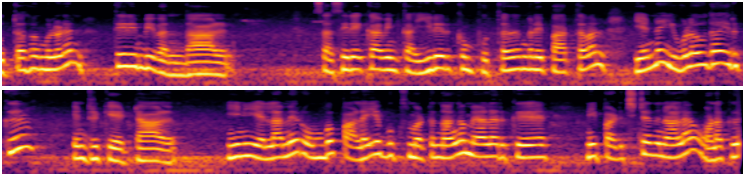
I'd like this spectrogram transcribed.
புத்தகங்களுடன் திரும்பி வந்தாள். சசிரேகாவின் கையில் இருக்கும் புத்தகங்களை பார்த்தவள் என்ன இவ்வளவுதான் இருக்கு? என்று கேட்டாள். இனி எல்லாமே ரொம்ப பழைய புக்ஸ் மட்டும்தாங்க மேலே இருக்குது நீ படிச்சிட்டதுனால உனக்கு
